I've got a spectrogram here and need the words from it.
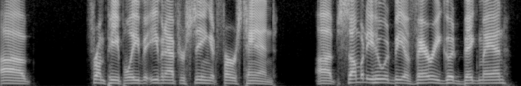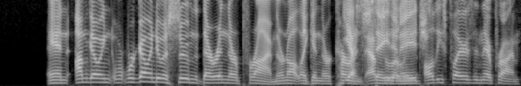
Uh, from people even even after seeing it firsthand. Uh, somebody who would be a very good big man, and I'm going. We're going to assume that they're in their prime. They're not like in their current yes, state absolutely. and age. All these players in their prime.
